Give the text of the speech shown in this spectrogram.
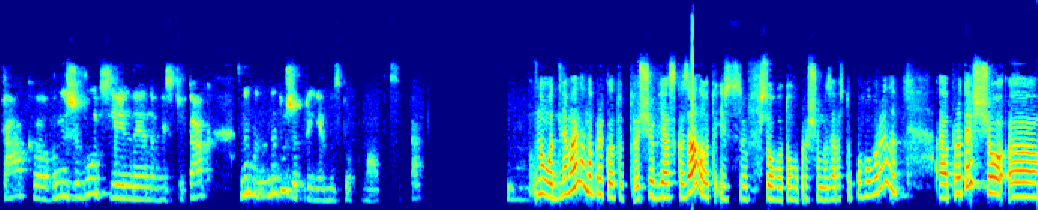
так, вони живуть цією ненавистю, так, з ними не дуже приємно спілкуватися, Ну, от для мене, наприклад, от, що б я сказала, от із всього того, про що ми зараз тут поговорили, е, про те, що е,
